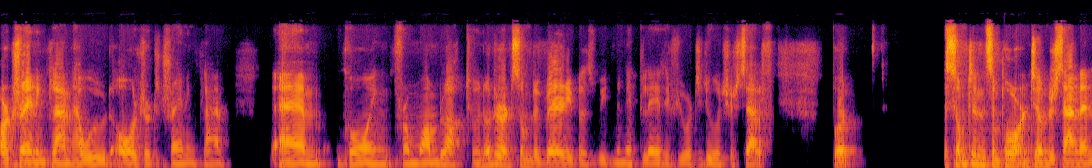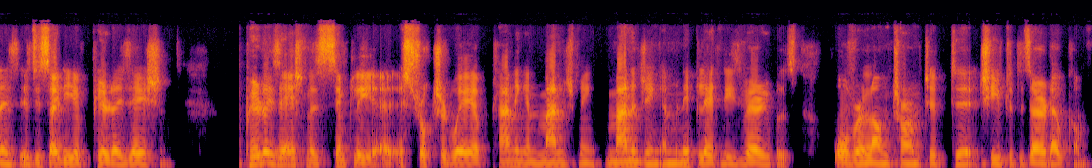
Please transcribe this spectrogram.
our training plan, how we would alter the training plan, um, going from one block to another, and some of the variables we'd manipulate if you were to do it yourself. But something that's important to understand then is, is this idea of periodization. Periodization is simply a, a structured way of planning and managing, managing and manipulating these variables over a long term to, to achieve the desired outcome.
